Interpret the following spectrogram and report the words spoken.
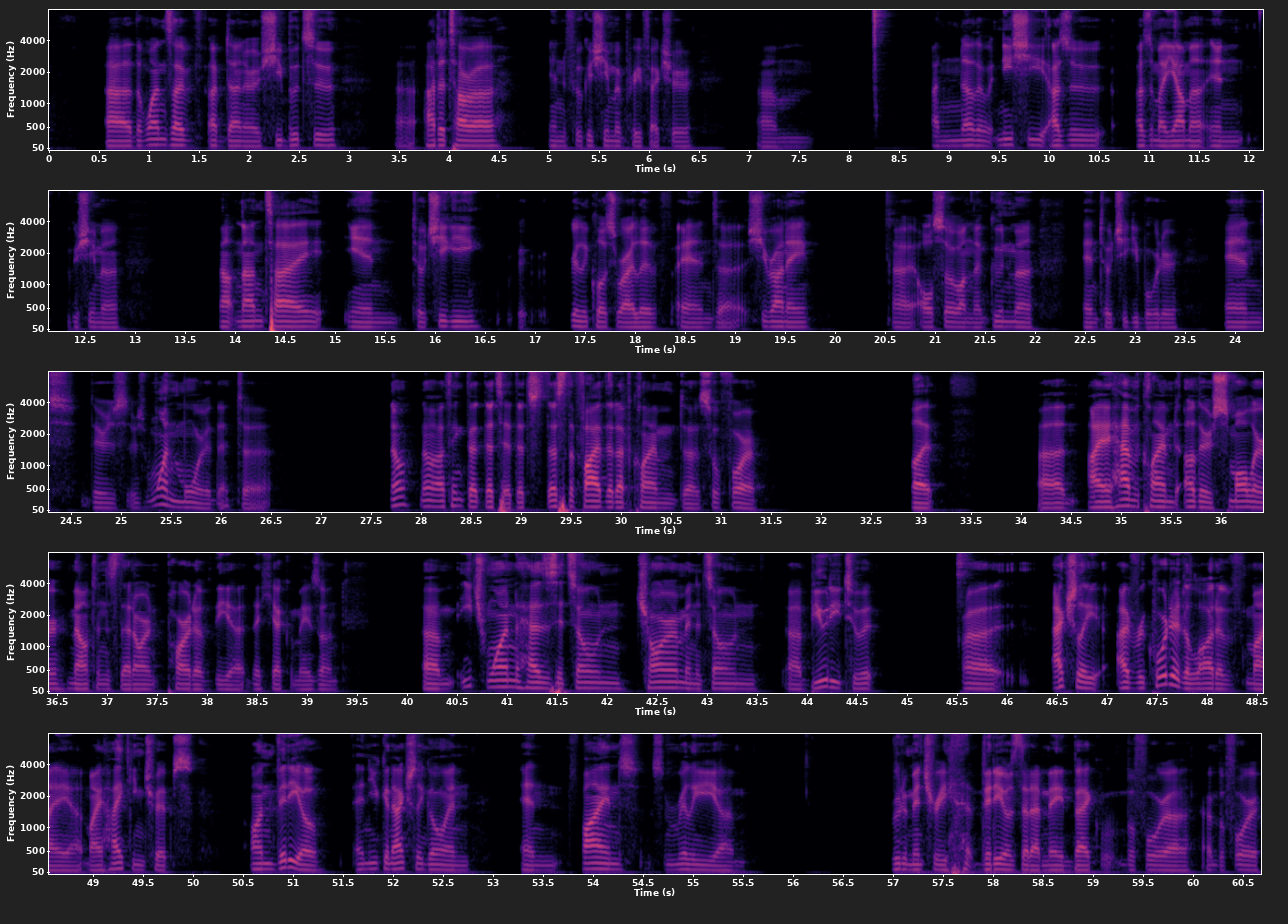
Uh, the ones I've, I've done are Shibutsu, uh, Adatara in Fukushima Prefecture, um, another Nishi Azu, Azumayama in Fukushima, Mount Nantai in Tochigi, really close where I live, and uh, Shirane uh, also on the Gunma and Tochigi border. And there's there's one more that uh, no no I think that that's it. That's that's the five that I've climbed uh, so far. But uh, I have climbed other smaller mountains that aren't part of the uh, the Hyakumeizan. Um, each one has its own charm and its own uh, beauty to it. Uh, actually, I've recorded a lot of my uh, my hiking trips on video, and you can actually go in and find some really um, rudimentary videos that I made back before uh, before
